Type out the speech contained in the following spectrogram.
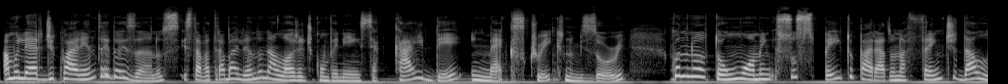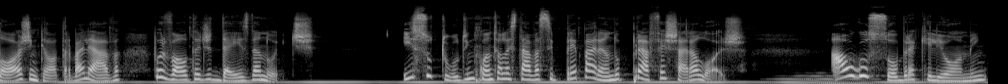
A mulher de 42 anos estava trabalhando na loja de conveniência K&D em Max Creek, no Missouri, quando notou um homem suspeito parado na frente da loja em que ela trabalhava por volta de 10 da noite. Isso tudo enquanto ela estava se preparando para fechar a loja. Algo sobre aquele homem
